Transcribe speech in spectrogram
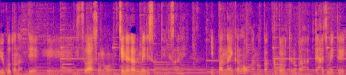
いうことなんで、えー、実はそのジェネラルメディスンっていうんですかね一般内科のあのバックボーンっていうのがあって初めて、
